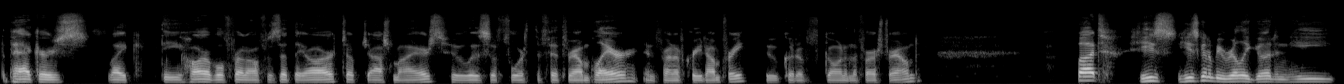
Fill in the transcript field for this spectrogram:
the Packers, like the horrible front office that they are, took Josh Myers, who was a fourth to fifth round player, in front of Creed Humphrey, who could have gone in the first round. But he's he's going to be really good, and he,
